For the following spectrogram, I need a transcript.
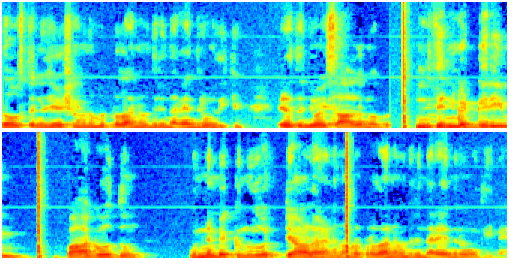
ദിവസത്തിന് ശേഷമാണ് നമ്മൾ പ്രധാനമന്ത്രി നരേന്ദ്രമോദിക്കും എഴുപത്തഞ്ച് വയസ്സാകുന്നത്. നിതിൻ ഗഡ്കരിയും ഭാഗവതും ഉന്നം വെക്കുന്നത് ഒറ്റ ആളാണ് നമ്മുടെ പ്രധാനമന്ത്രി നരേന്ദ്രമോദിനെ.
